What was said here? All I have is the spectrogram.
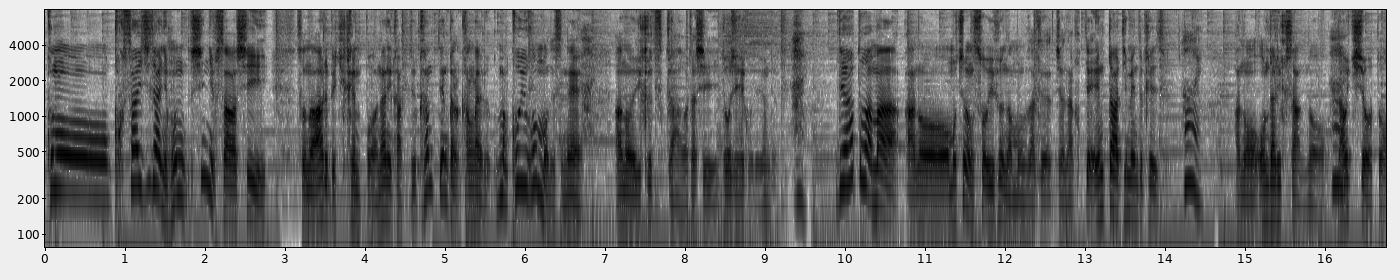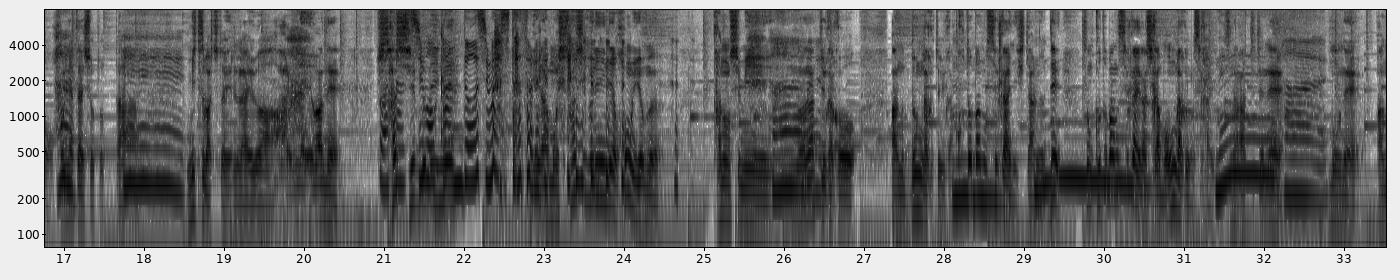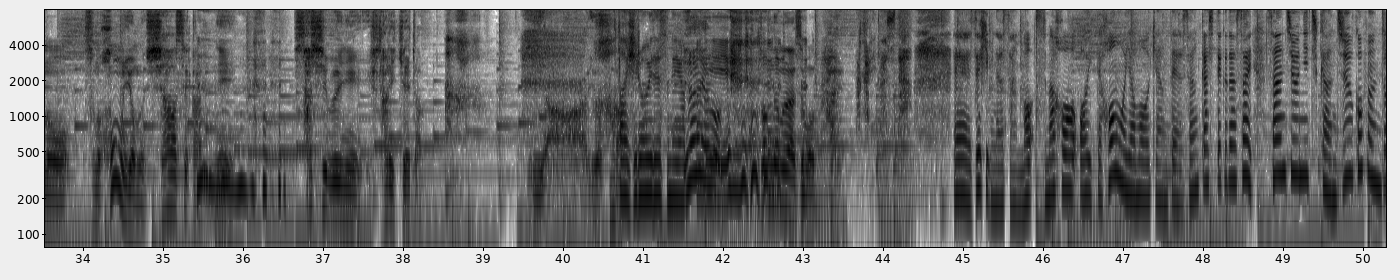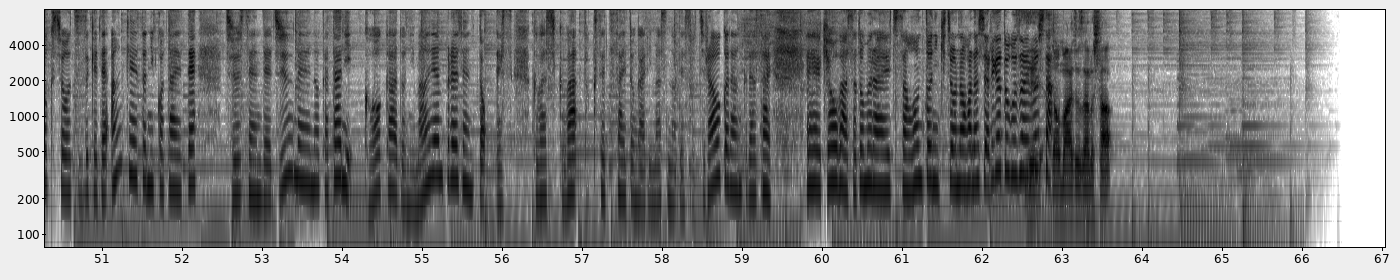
この国際時代に本真にふさわしいそのあるべき憲法は何かっていう観点から考える、まあ、こういう本もですね、はい、あのいくつか私同時並行で読んでる。はい。であとはまああのもちろんそういうふうなものだけじゃなくてエンターテイメント系ですよ。はい、あの恩田陸さんの直木賞と本屋大賞を取った「ミツバチと遠雷は」あれはね久しぶりにね。感動しましたそれ。いやもう久しぶりにね 本読む楽しみのなんていうかこうあの文学というか言葉の世界に浸る、でその言葉の世界がしかも音楽の世界につながっててね。はい。もうねあのその本を読む幸せ感に久しぶりに浸り切れた。いやーよかった。幅広いですねやっぱり。いやいやとんでもないですよもう。はい。わかりました。えー、ぜひ皆さんもスマホを置いて本を読もうキャンペーン参加してください。30日間15分読書を続けてアンケートに答えて抽選で10名の方にクオカード2万円プレゼントです。詳しくは特設サイトがありますのでそちらをご覧ください、えー、今日は里村栄一さん本当に貴重なお話ありがとうございました。どうもありがとうございました。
